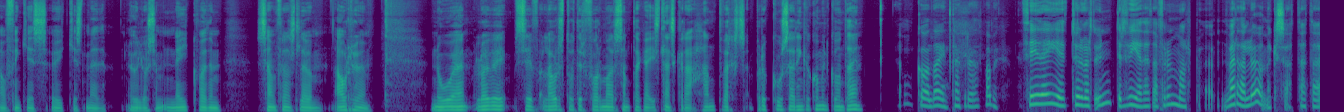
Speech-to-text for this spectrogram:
áfengis aukist með augljósum neikvæðum samfélagslegum áhrifum. Nú eh, löfi Sif Lárustóttir formaður samtaka íslenskara handverksbrukkúsa er hinga komin, góðan daginn. Já, góðan daginn, takk fyrir að fá mig. Þið eigið tölvert undir því að þetta frumvarp eh, verða lögum ekki satt. Þetta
